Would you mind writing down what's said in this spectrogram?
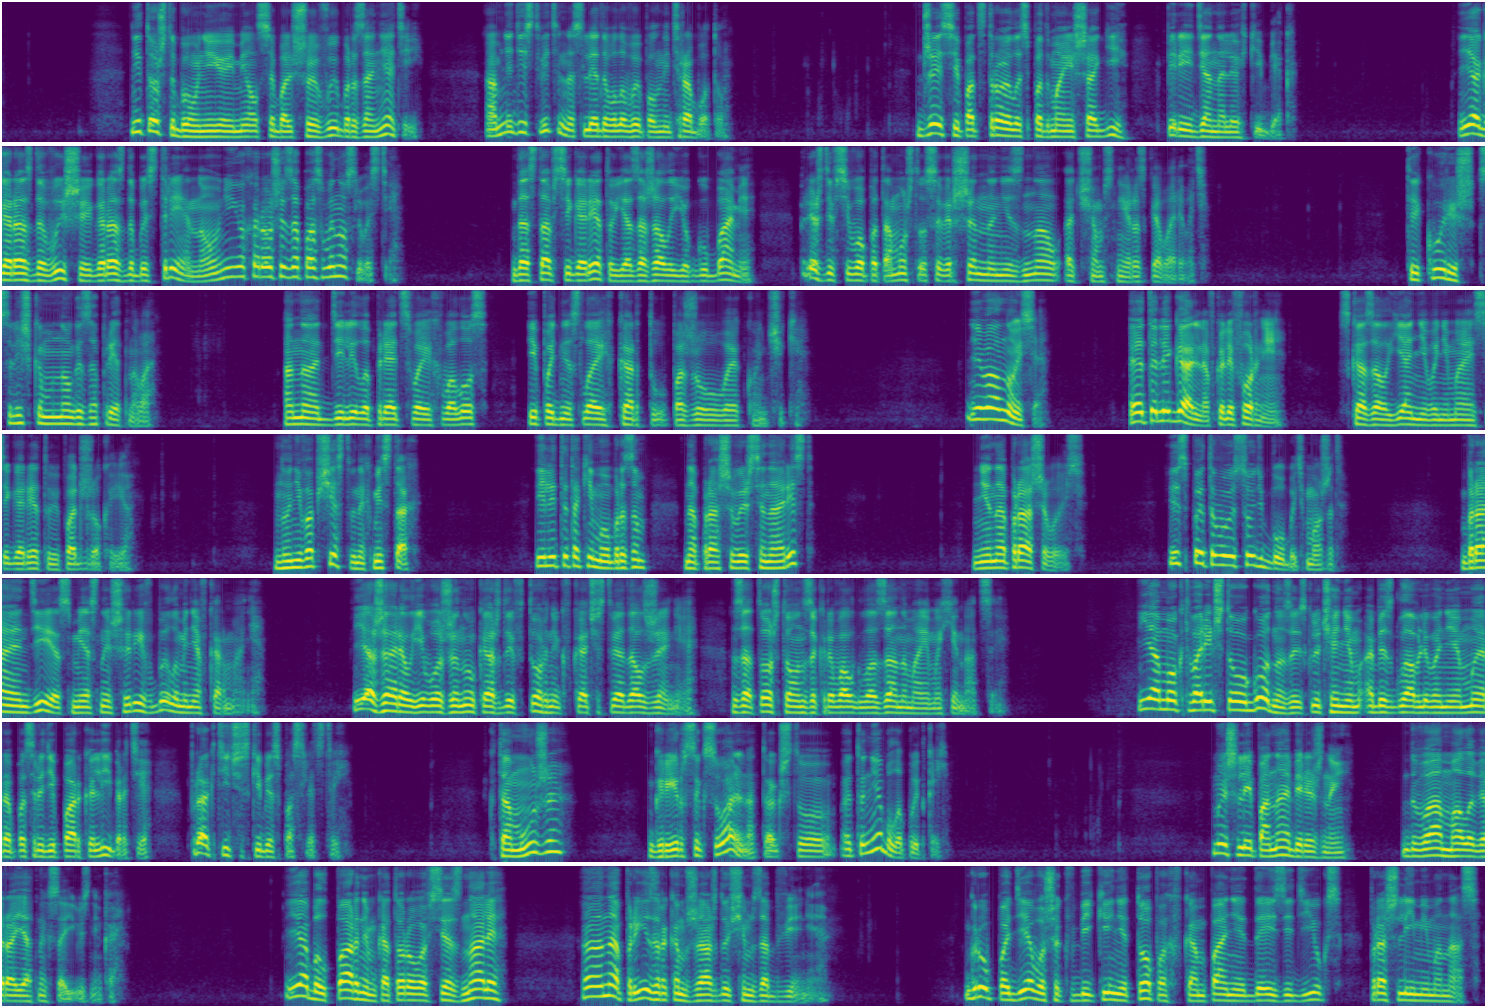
Не то чтобы у нее имелся большой выбор занятий, а мне действительно следовало выполнить работу. Джесси подстроилась под мои шаги, перейдя на легкий бег. Я гораздо выше и гораздо быстрее, но у нее хороший запас выносливости. Достав сигарету, я зажал ее губами, прежде всего потому, что совершенно не знал, о чем с ней разговаривать. «Ты куришь слишком много запретного». Она отделила прядь своих волос и поднесла их к рту, пожевывая кончики. «Не волнуйся. Это легально в Калифорнии сказал я, не вынимая сигарету и поджег ее. Но не в общественных местах. Или ты таким образом напрашиваешься на арест? Не напрашиваюсь. Испытываю судьбу, быть может. Брайан Диас, местный шериф, был у меня в кармане. Я жарил его жену каждый вторник в качестве одолжения за то, что он закрывал глаза на мои махинации. Я мог творить что угодно, за исключением обезглавливания мэра посреди парка Либерти, практически без последствий. К тому же, Грир сексуально, так что это не было пыткой. Мы шли по набережной, два маловероятных союзника. Я был парнем, которого все знали, а она призраком, жаждущим забвения. Группа девушек в бикини-топах в компании Дейзи Дьюкс прошли мимо нас.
